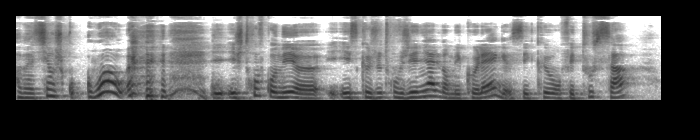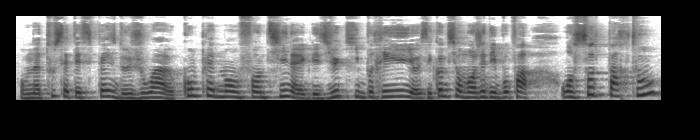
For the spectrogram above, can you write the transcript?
ah bah tiens, je waouh et, je trouve qu'on est euh, et ce que je trouve génial dans mes collègues, c'est qu'on fait tout ça. On a tout cette espèce de joie euh, complètement enfantine avec les yeux qui brillent. C'est comme si on mangeait des beaux. Enfin, on saute partout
